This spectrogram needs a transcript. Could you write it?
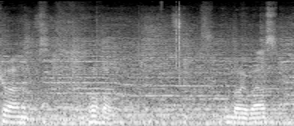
Comes. Whoa. And boy Wells.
